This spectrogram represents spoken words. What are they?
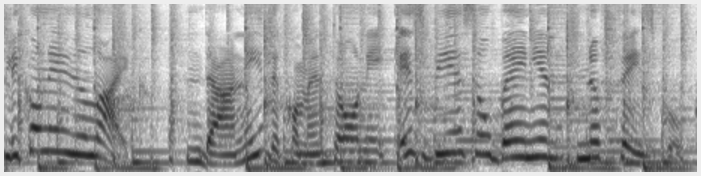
Klikoni në like, ndani dhe komentoni SBS Albanian në Facebook.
